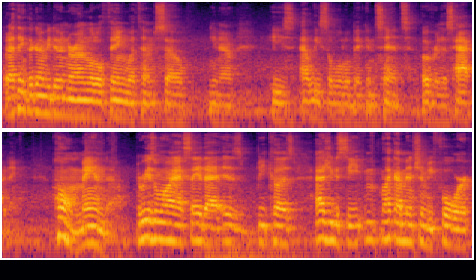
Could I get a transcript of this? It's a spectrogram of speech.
but I think they're going to be doing their own little thing with him, so, you know, he's at least a little bit content over this happening. Oh man, no. The reason why I say that is because, as you can see, like I mentioned before,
